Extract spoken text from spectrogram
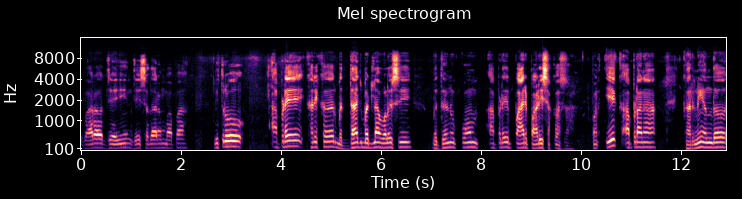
ભારત, જય હિન્દ, જય સદારામ બાપા. મિત્રો, આપણે ખરેખર બધા જ બદલા વળશે, બધાનું કોમ આપણે પાર પાડી શકશે. પણ એક આપણાના ઘરની અંદર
